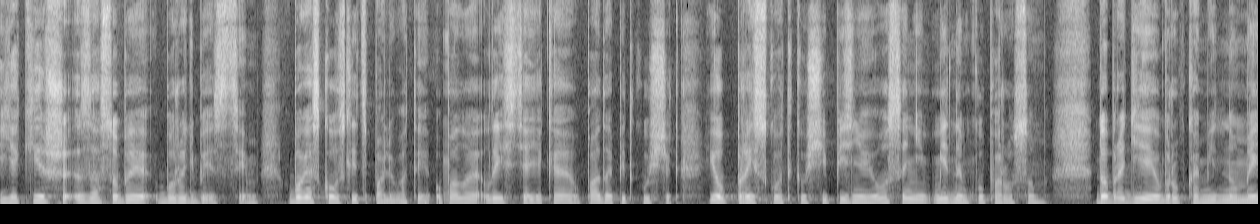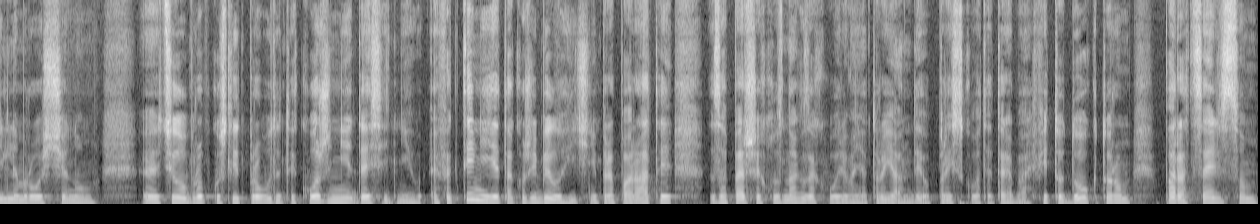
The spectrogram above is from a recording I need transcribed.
Які ж засоби боротьби з цим? Обов'язково слід спалювати опале листя, яке впада під кущик, і оприскувати кущі пізньої осені мідним купоросом. Добре діє обробка мідно-мильним розчином. Е, Цю обробку слід проводити кожні 10 днів. Ефективні є також і біологічні препарати за перших ознак захворювання троянди. Оприскувати треба фітодоктором, парацельсом,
